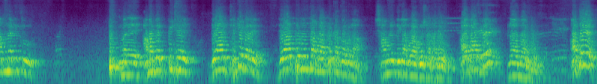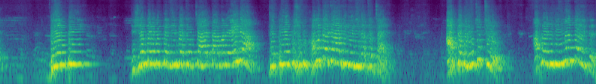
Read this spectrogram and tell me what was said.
আমরা কিন্তু মানে আমাদের পিঠে দেয়াল থেকে গেলে দেয়াল পর্যন্ত আমরা অপেক্ষা করব না। সামনের দিকে আমরা অগ্রসর হব। আয় বাঁচবে না বাঁচবে অতএব বিএনপি ডিসেম্বরের মধ্যে নির্বাচন চায় তার মানে এই না যে বিএনপি শুধু ক্ষমতা যাওয়ার জন্য নির্বাচন চায় আপনাদের উচিত ছিল আপনারা যদি ইমানদার হইতেন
